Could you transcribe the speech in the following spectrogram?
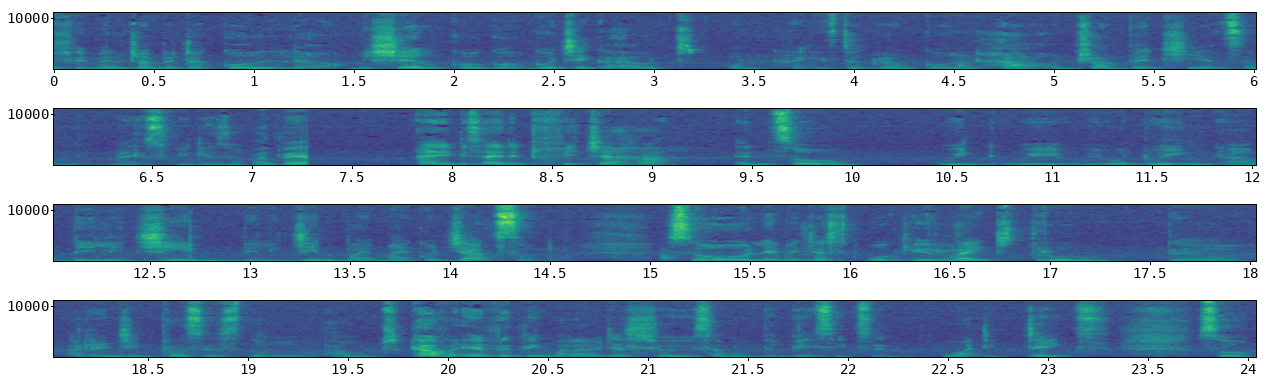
female trumpeter called uh, Michelle Kogo. Go check her out on her Instagram called Her on Trumpet. She has some nice videos over there. I decided to feature her, and so we we we were doing uh, Billie Jean, Billie Jean by Michael Jackson. So let me just walk you right through the arranging process. Though I won't cover everything, but I'll just show you some of the basics and what it takes. So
